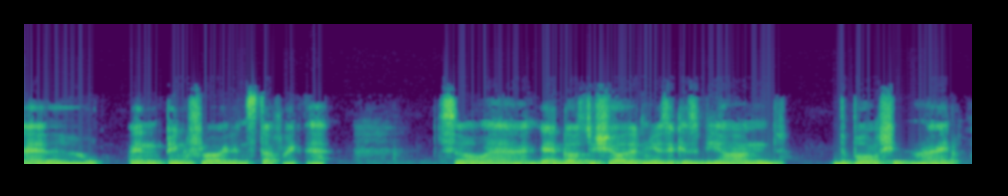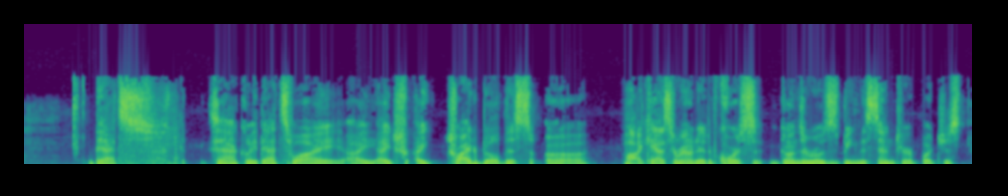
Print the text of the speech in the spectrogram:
uh, and Pink Floyd and stuff like that. So uh, yeah, it goes to show that music is beyond the bullshit, right? That's exactly. That's why I I, tr- I try to build this uh, podcast around it. Of course, Guns N' Roses being the center, but just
